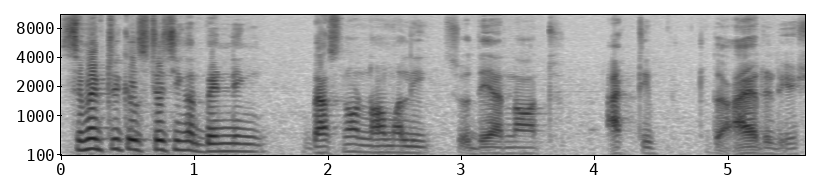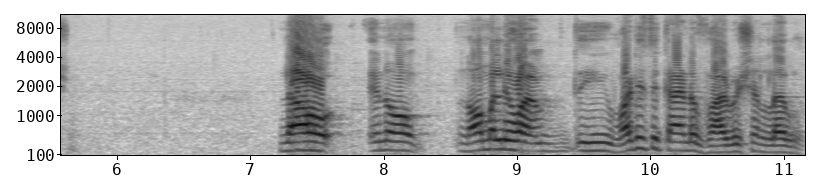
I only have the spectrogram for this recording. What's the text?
Symmetrical stretching or bending does not normally so they are not active to the IR radiation. Now you know normally what the what is the kind of vibration level?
